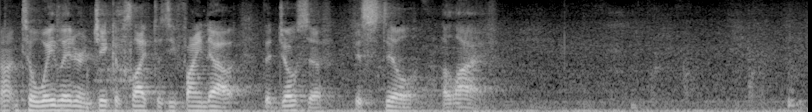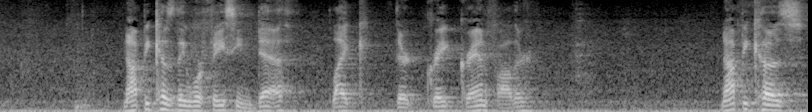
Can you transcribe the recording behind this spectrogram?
Not until way later in Jacob's life does he find out that Joseph is still alive. Not because they were facing death like their great grandfather, not because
